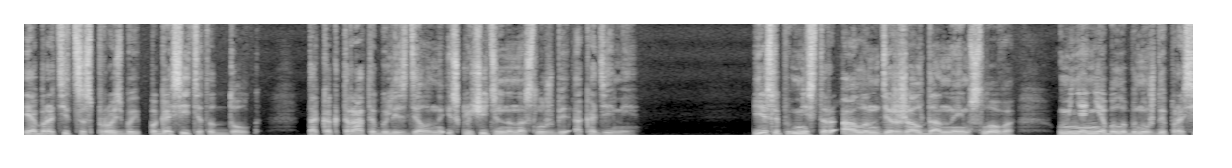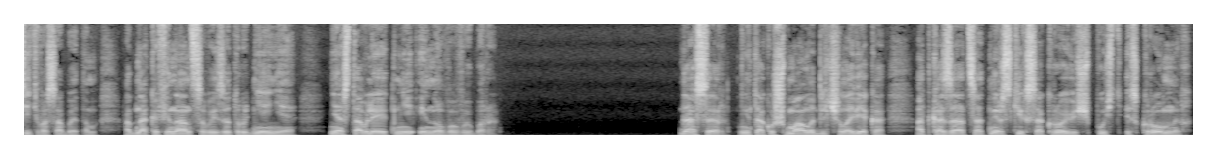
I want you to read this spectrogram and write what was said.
и обратиться с просьбой погасить этот долг, так как траты были сделаны исключительно на службе Академии. Если бы мистер Аллан держал данное им слово, у меня не было бы нужды просить вас об этом, однако финансовые затруднения не оставляют мне иного выбора. Да, сэр, не так уж мало для человека отказаться от мирских сокровищ, пусть и скромных,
